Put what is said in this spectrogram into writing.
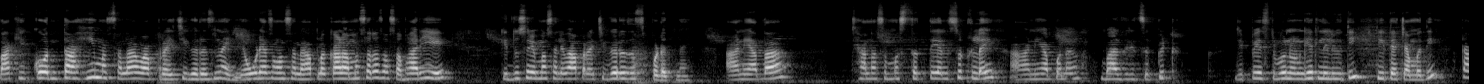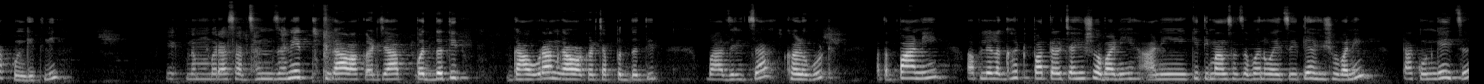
बाकी कोणताही मसाला वापरायची गरज नाही. एवढ्याच मसाला आपला काळा मसालाच असा भारी आहे की दुसरे मसाले वापरायची गरजच पडत नाही. आणि आता छान असं मस्त तेल सुटलं आहे आणि आपण बाजरीचं पीठ जी पेस्ट बनवून घेतलेली होती ती त्याच्यामध्ये टाकून घेतली. एक नंबर असा झणझणीत गावाकडच्या पद्धतीत गावरान गावाकडच्या पद्धतीत बाजरीचा खळगूट आता पाणी आपल्याला घट पातळच्या हिशोबाने आणि किती माणसाचं बनवायचं आहे त्या हिशोबाने टाकून घ्यायचं.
